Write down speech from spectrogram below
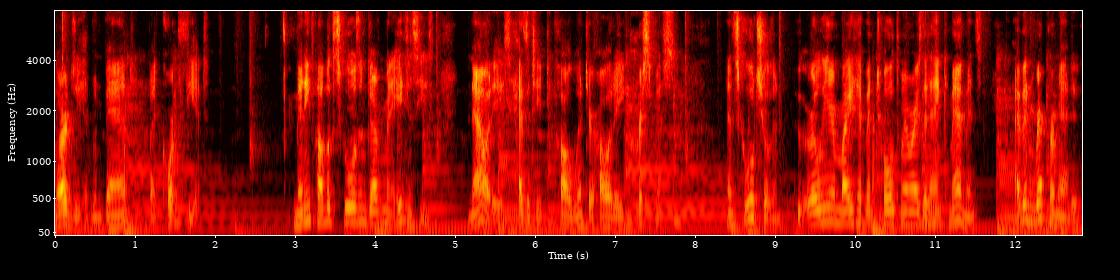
largely had been banned by court fiat. Many public schools and government agencies nowadays hesitate to call winter holiday Christmas, and school children who earlier might have been told to memorize the Ten Commandments have been reprimanded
